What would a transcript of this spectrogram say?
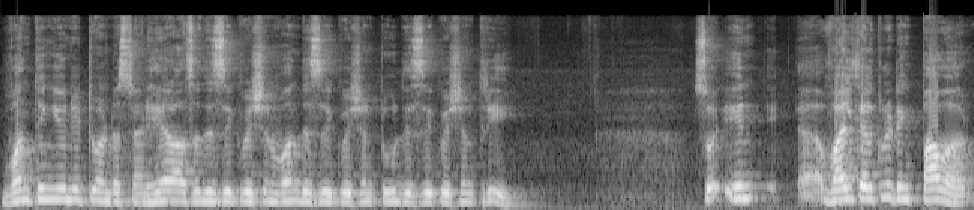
One thing you need to understand here also this is equation 1, this is equation 2, this is equation 3. So in uh, while calculating power,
